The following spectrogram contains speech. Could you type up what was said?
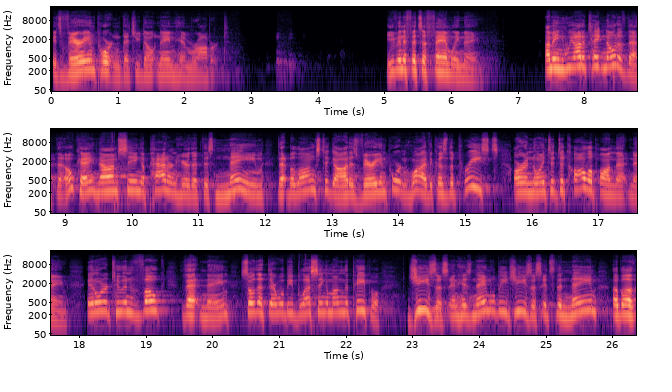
It's very important that you don't name him Robert, even if it's a family name. I mean, we ought to take note of that. That, okay, now I'm seeing a pattern here that this name that belongs to God is very important. Why? Because the priests are anointed to call upon that name in order to invoke that name so that there will be blessing among the people. Jesus, and his name will be Jesus. It's the name above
